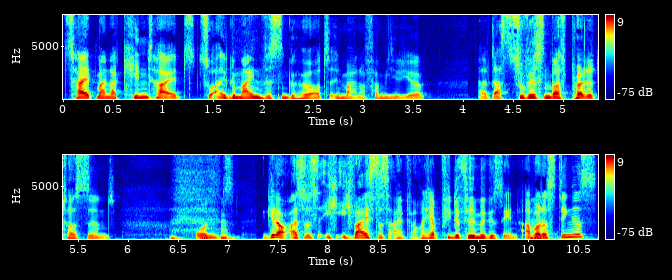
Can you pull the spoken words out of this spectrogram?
Zeit meiner Kindheit zu Allgemeinwissen gehört in meiner Familie, äh, das zu wissen, was Predators sind. Und genau, also ich, ich weiß das einfach. Ich habe viele Filme gesehen. Aber Mhm. das Ding ist,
